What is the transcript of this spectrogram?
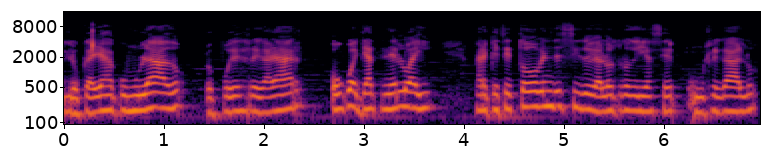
y lo que hayas acumulado lo puedes regalar o ya tenerlo ahí para que esté todo bendecido y al otro día hacer un regalo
